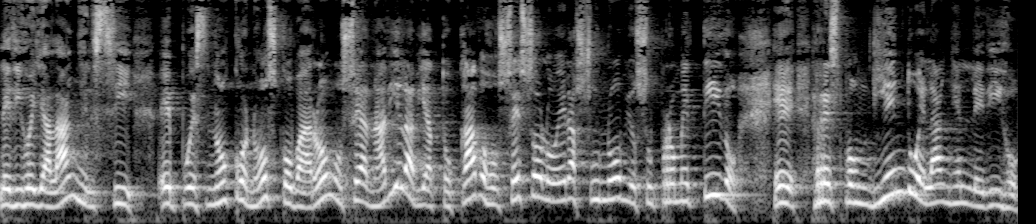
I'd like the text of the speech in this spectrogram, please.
Le dijo ella al ángel, sí, eh, pues no conozco varón, o sea, nadie la había tocado, José solo era su novio, su prometido. Eh, respondiendo el ángel le dijo,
